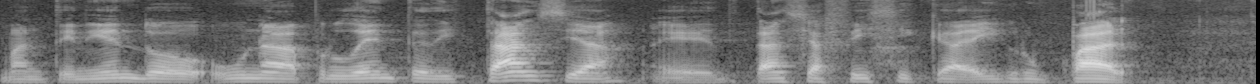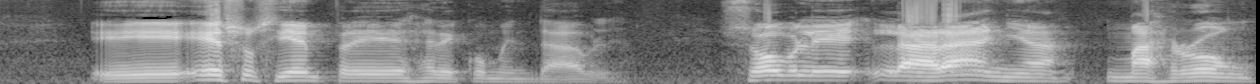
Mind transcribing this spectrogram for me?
manteniendo una prudente distancia, eh, distancia física y grupal. Eh, eso siempre es recomendable. Sobre la araña marrón,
